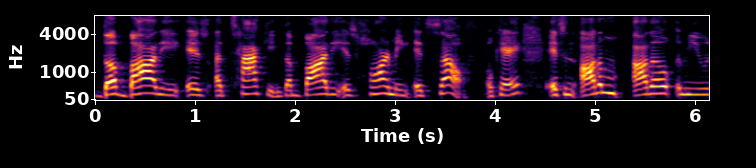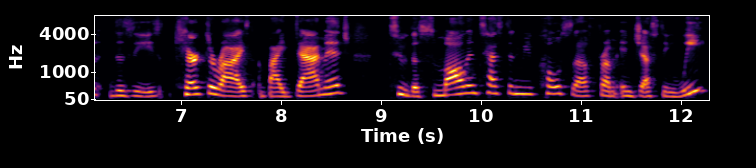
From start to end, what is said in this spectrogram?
the body is attacking, the body is harming itself, okay? It's an auto, autoimmune disease characterized by damage to the small intestine mucosa from ingesting wheat,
